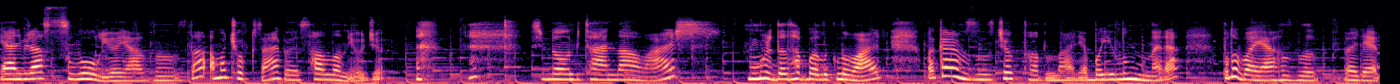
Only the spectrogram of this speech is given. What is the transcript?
Yani biraz sıvı oluyor yazdığınızda ama çok güzel böyle sallanıyor ucu. Şimdi onun bir tane daha var. Burada da balıklı var. Bakar mısınız çok tatlılar ya bayıldım bunlara. Bu da bayağı hızlı böyle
